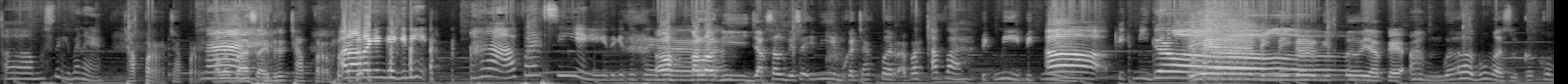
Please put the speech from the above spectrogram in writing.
eh, maksudnya gimana ya? caper caper Nah. kalau bahasa itu caper Orang-orang yang kayak gini, ah apa sih yang kayak gitu-gitu tuh? oh kalau di jaksel biasa ini bukan caper apa apa? pick me pick me Oh, pick me girl. Iya, pick me girl gitu yang kayak ah enggak, gue nggak suka kok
